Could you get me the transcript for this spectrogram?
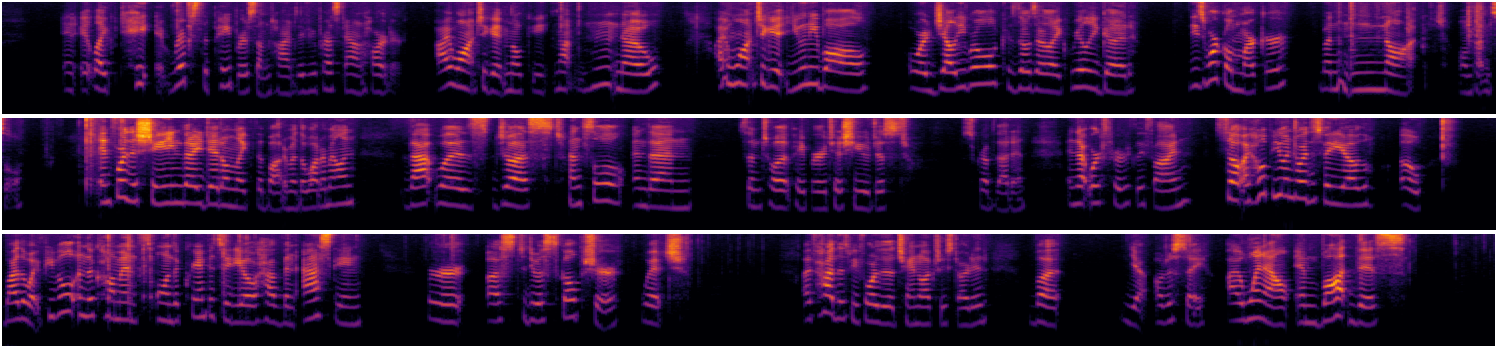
And it like it rips the paper sometimes if you press down harder. I want to get Milky not mm, no. I want to get Uniball or Jelly Roll cuz those are like really good these work on marker, but not on pencil. And for the shading that I did on like the bottom of the watermelon, that was just pencil and then some toilet paper or tissue, just scrub that in. And that works perfectly fine. So I hope you enjoyed this video. Oh, by the way, people in the comments on the Krampus video have been asking for us to do a sculpture, which I've had this before the channel actually started, but yeah, I'll just say I went out and bought this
